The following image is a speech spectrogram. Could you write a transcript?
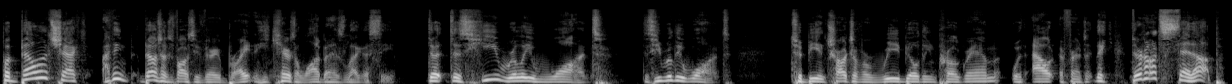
But Belichick, I think Belichick's obviously very bright and he cares a lot about his legacy. Does he really want, does he really want to be in charge of a rebuilding program without a franchise? Like, they're not set up.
